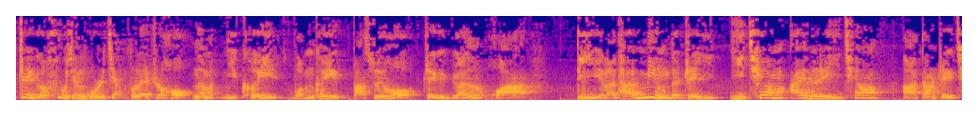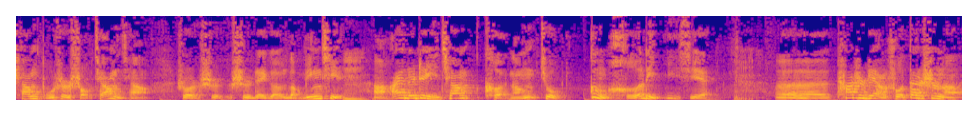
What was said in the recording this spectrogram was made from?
这个副线故事讲出来之后，那么你可以，我们可以把最后这个袁华。抵了他命的这一一枪，挨的这一枪啊！当然，这个枪不是手枪的枪，说是是这个冷兵器啊！挨的这一枪，可能就更合理一些。呃，他是这样说，但是呢，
